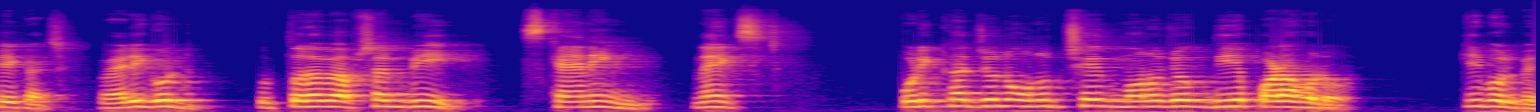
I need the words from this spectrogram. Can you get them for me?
ঠিক আছে ভেরি গুড উত্তর হবে অপশন বি স্ক্যানিং নেক্সট পরীক্ষার জন্য অনুচ্ছেদ মনোযোগ দিয়ে পড়া হলো। কি বলবে?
